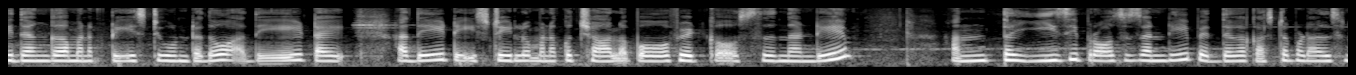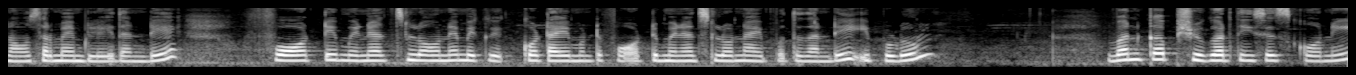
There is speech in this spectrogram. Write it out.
విధంగా మనకు టేస్టీ ఉంటుందో అదే టై అదే టేస్టీలో మనకు చాలా పర్ఫెక్ట్గా వస్తుందండి. అంత ఈజీ ప్రాసెస్ అండి. పెద్దగా కష్టపడాల్సిన అవసరం ఏం లేదండి. ఫార్టీ మినిట్స్లోనే మీకు ఎక్కువ టైం ఉంటే ఫార్టీ మినిట్స్లోనే అయిపోతుందండి. ఇప్పుడు వన్ కప్ షుగర్ తీసేసుకొని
